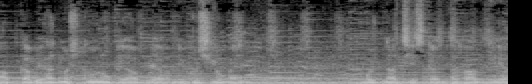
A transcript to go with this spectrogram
आपका बेहद मशहूर हूँ कि आपने अपनी खुशियों में मुझ नाचीज़ का इंतखब किया।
